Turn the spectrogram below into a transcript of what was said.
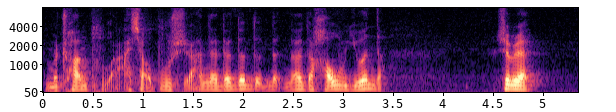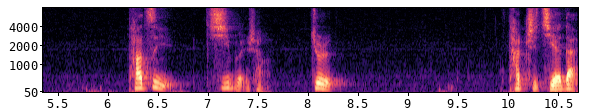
什么川普啊、小布什啊，那都都都那那都毫无疑问的，是不是？他自己基本上就是，他只接待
